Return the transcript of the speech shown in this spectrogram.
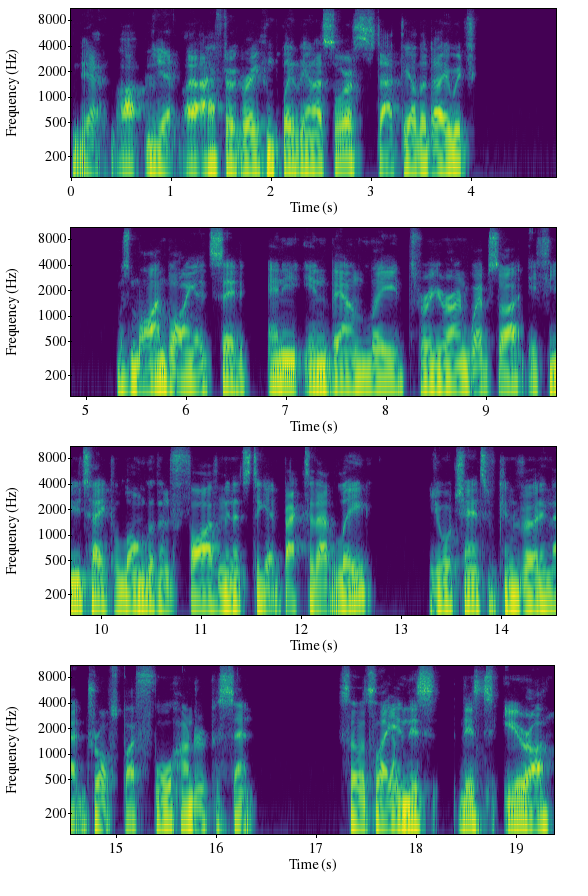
Yeah, uh, yeah, I have to agree completely. And I saw a stat the other day which was mind blowing. It said any inbound lead through your own website, if you take longer than five minutes to get back to that lead, your chance of converting that drops by 400%. So it's like yep. in this this era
